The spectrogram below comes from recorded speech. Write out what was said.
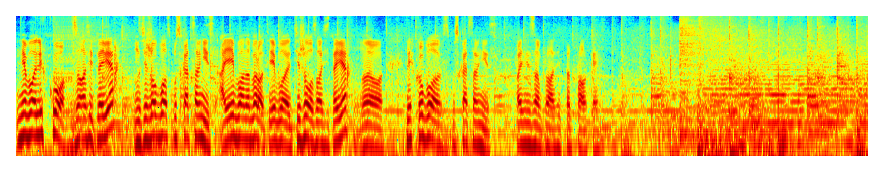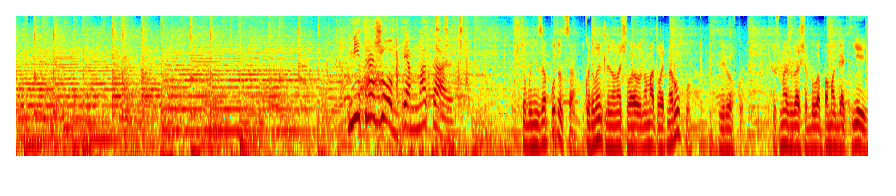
Мне было легко залазить наверх, но тяжело было спускаться вниз. А ей было наоборот. Ей было тяжело залазить наверх, но легко было спускаться вниз. По низам пролазить под палкой. Метражом прям мотают. Чтобы не запутаться, в какой-то момент Лена начала наматывать на руку веревку. То есть моя задача была помогать ей,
